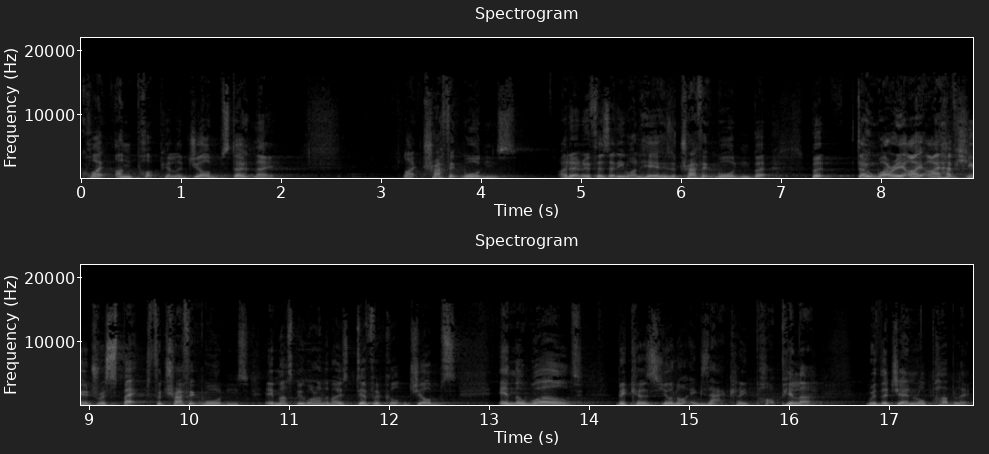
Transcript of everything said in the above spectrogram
quite unpopular jobs, don't they? Like traffic wardens. I don't know if there's anyone here who's a traffic warden, but, but don't worry, I, I have huge respect for traffic wardens. It must be one of the most difficult jobs in the world because you're not exactly popular with the general public.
